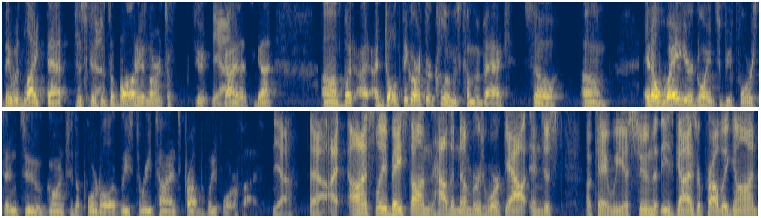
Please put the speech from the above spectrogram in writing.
they would like that just because okay. it's a ball handler. It's a, yeah. guy that's got. Uh, but I, I, don't think Arthur Kaluma is coming back. So, um, in a way, you're going to be forced into going to the portal at least three times, probably four or five. Yeah, yeah. I honestly, based on how the numbers work out and just okay, we assume that these guys are probably gone,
